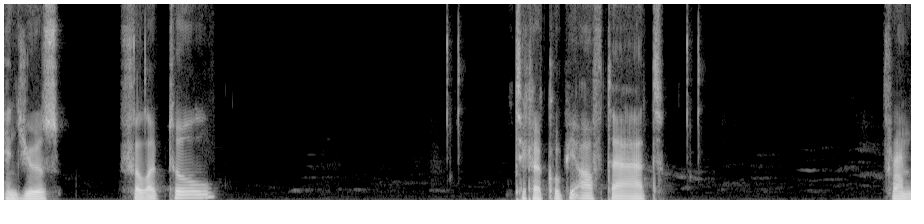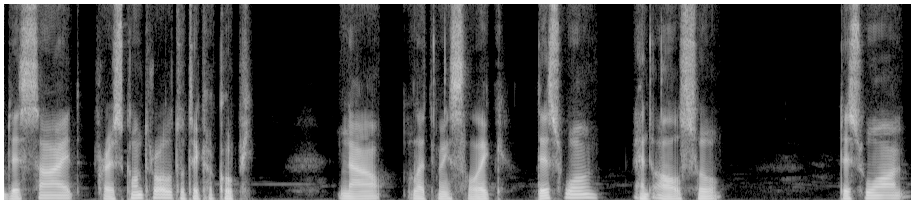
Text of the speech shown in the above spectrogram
and use flip tool. Take a copy of that. From this side, press Ctrl to take a copy. Now let me select this one and also this one.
